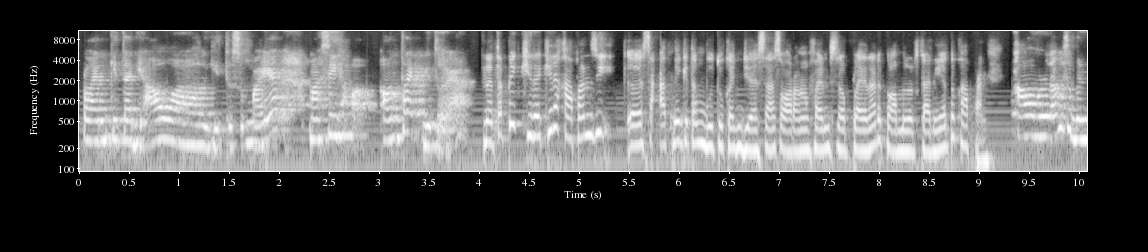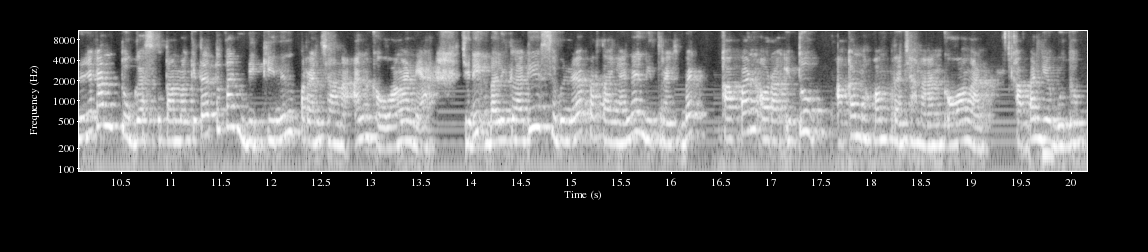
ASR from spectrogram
plan kita di awal gitu supaya masih on track gitu ya nah tapi kira-kira kapan sih uh, saatnya kita membutuhkan jasa seorang financial planner kalau menurut Kania tuh kapan? Kalau menurut aku sebenarnya kan tugas utama kita itu kan bikinin perencanaan keuangan ya. Jadi balik lagi sebenarnya pertanyaannya di trace back kapan orang itu akan melakukan perencanaan keuangan? Kapan dia butuh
